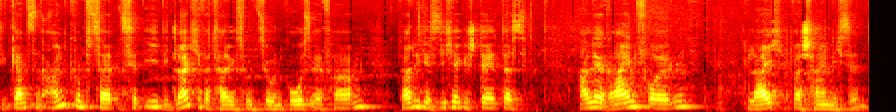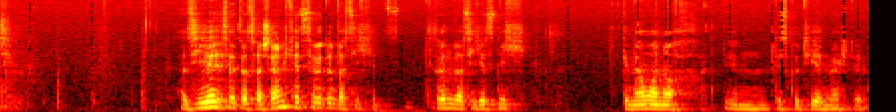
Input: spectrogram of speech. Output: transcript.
die ganzen Ankunftszeiten ZI die gleiche Verteilungsfunktion Groß F haben, dadurch ist sichergestellt, dass alle Reihenfolgen gleich wahrscheinlich sind. Also hier ist etwas Wahrscheinlichkeitstheorie drin, was ich, drin, was ich jetzt nicht genauer noch ähm, diskutieren möchte.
